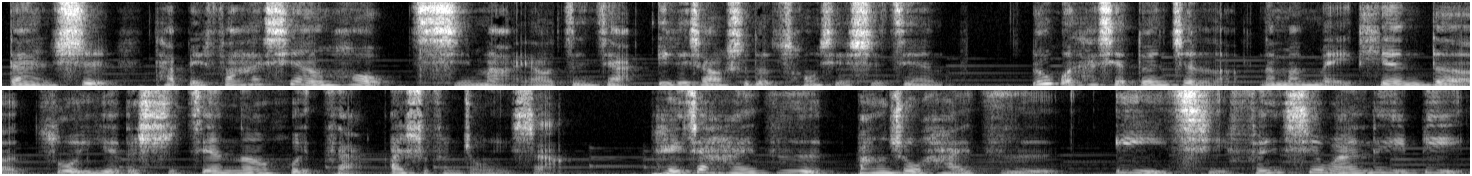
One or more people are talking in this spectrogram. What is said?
但是他被发现后，起码要增加一个小时的重写时间。如果他写端正了，那么每天的作业的时间呢，会在二十分钟以上。陪着孩子，帮助孩子一起分析完利弊，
